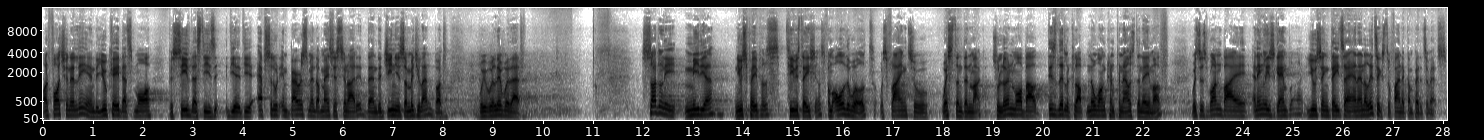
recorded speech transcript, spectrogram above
Unfortunately, in the UK, that's more perceived as the, the, the absolute embarrassment of Manchester United than the genius of Midtjylland, but we will live with that. Suddenly, media, newspapers, TV stations from all the world was flying to Western Denmark to learn more about this little club no one can pronounce the name of, which is run by an English gambler using data and analytics to find a competitive edge.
